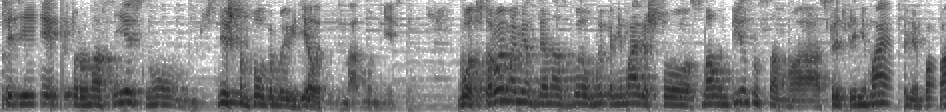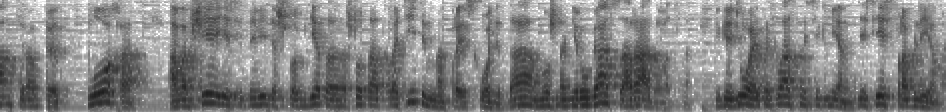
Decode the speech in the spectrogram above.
Все эти идеи, которые у нас есть, ну, слишком долго мы их делать будем на одном месте. Вот, второй момент для нас был, мы понимали, что с малым бизнесом, а, с предпринимателями банки работают плохо, а вообще, если ты видишь, что где-то что-то отвратительно происходит, да, нужно не ругаться, а радоваться. И говорить, о, это классный сегмент, здесь есть проблемы.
